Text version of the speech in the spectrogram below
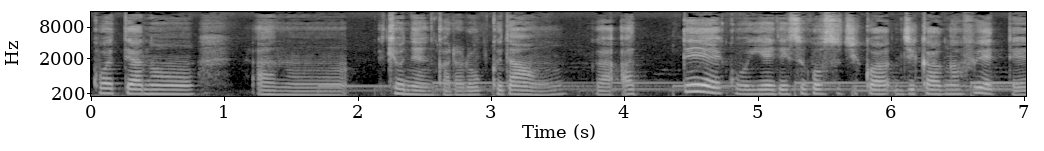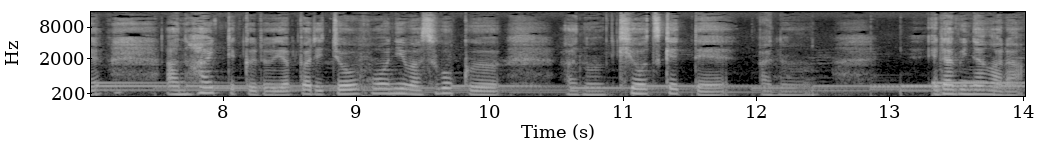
こうやってあのあの去年からロックダウンがあってこう家で過ごす時間時間が増えてあの入ってくるやっぱり情報にはすごくあの気をつけてあの選びながら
